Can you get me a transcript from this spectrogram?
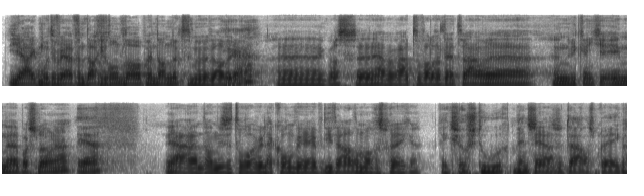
Ja, ik moet er weer even een dagje rondlopen en dan lukt het me wel weer. Ja? ik was, ja, we waren toevallig net waren we een weekendje in Barcelona. Ja. Ja, en dan is het toch wel weer lekker om weer even die taal te mogen spreken. Vind ik zo stoer, mensen ja. die zijn taal spreken.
